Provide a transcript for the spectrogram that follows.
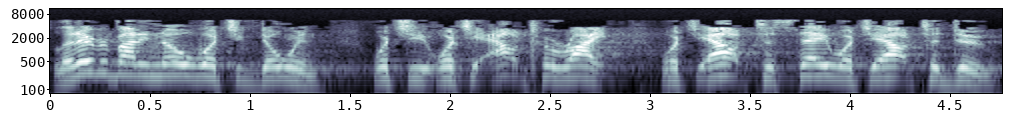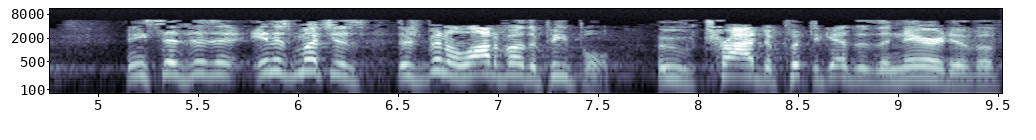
Let everybody know what you're doing, what you, what you're out to write, what you're out to say, what you're out to do. And he says, in as much as there's been a lot of other people who've tried to put together the narrative of,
